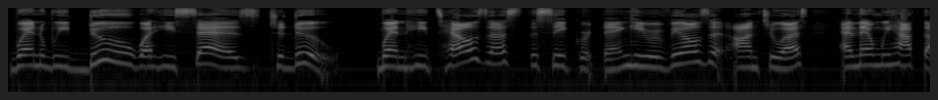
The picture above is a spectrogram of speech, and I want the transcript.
when we do what he says to do. When he tells us the secret thing, he reveals it unto us, and then we have to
